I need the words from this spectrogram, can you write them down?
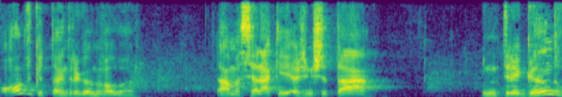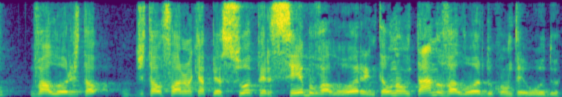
Óbvio que está entregando valor. Ah, mas será que a gente está entregando valor de tal, de tal forma que a pessoa perceba o valor? Então não está no valor do conteúdo,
